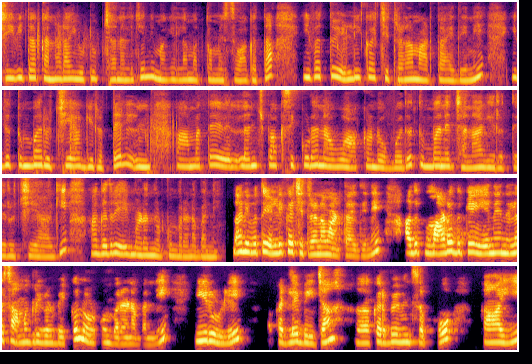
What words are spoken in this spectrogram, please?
ಜೀವಿತ ಕನ್ನಡ ಯೂಟ್ಯೂಬ್ ಚಾನಲ್ಗೆ ನಿಮಗೆಲ್ಲ ಮತ್ತೊಮ್ಮೆ ಸ್ವಾಗತ. ಇವತ್ತು ಎಳ್ಳಿಕಾಯಿ ಚಿತ್ರಾನ್ನ ಮಾಡ್ತಾ ಇದ್ದೀನಿ. ಇದು ತುಂಬ ರುಚಿಯಾಗಿರುತ್ತೆ. ಮತ್ತು ಲಂಚ್ ಬಾಕ್ಸಿಗೆ ಕೂಡ ನಾವು ಹಾಕೊಂಡು ಹೋಗ್ಬೋದು. ತುಂಬಾ ಚೆನ್ನಾಗಿರುತ್ತೆ ರುಚಿಯಾಗಿ. ಹಾಗಾದರೆ ಹೇಗೆ ಮಾಡೋದು ನೋಡ್ಕೊಂಬರೋಣ ಬನ್ನಿ. ನಾನು ಇವತ್ತು ಎಳ್ಳಿಕಾಯಿ ಚಿತ್ರಾನ್ನ ಮಾಡ್ತಾ ಇದ್ದೀನಿ. ಅದಕ್ಕೆ ಮಾಡೋದಕ್ಕೆ ಏನೇನೆಲ್ಲ ಸಾಮಗ್ರಿಗಳು ಬೇಕು ನೋಡ್ಕೊಂಡ್ ಬರೋಣ, ಬನ್ನಿ. ಈರುಳ್ಳಿ ಕಡಲೆ ಬೀಜ ಕರಿಬೇವಿನ ಸೊಪ್ಪು ಕಾಯಿ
